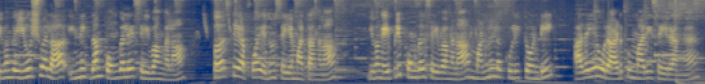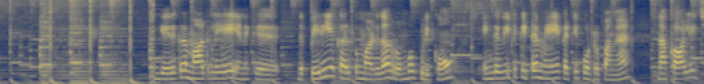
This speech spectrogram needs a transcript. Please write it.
இவங்க யூஸ்வலாக இன்றைக்கி தான் பொங்கலே செய்வாங்களாம். ஃபர்ஸ்ட் டே அப்போ எதுவும் செய்ய மாட்டாங்களாம். இவங்க எப்படி பொங்கல் செய்வாங்கன்னா மண்ணில் குழி தோண்டி அதையே ஒரு அடுப்பு மாதிரி செய்கிறாங்க இங்கே இருக்கிற மாட்டுலேயே எனக்கு இந்த பெரிய கருப்பு மாடு தான் ரொம்ப பிடிக்கும். எங்கள் வீட்டுக்கிட்ட மேய கட்டி போட்டிருப்பாங்க. நான் காலேஜ்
